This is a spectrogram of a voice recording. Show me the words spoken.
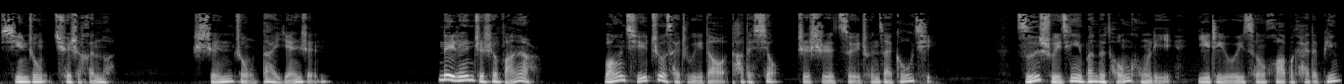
心中却是很暖。神种代言人。那人只是莞尔，王琦这才注意到他的笑只是嘴唇在勾起，紫水晶一般的瞳孔里一直有一层化不开的冰，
